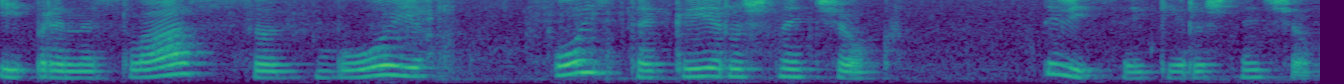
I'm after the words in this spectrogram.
і принесла з собою ось такий рушничок. Дивіться, який рушничок.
